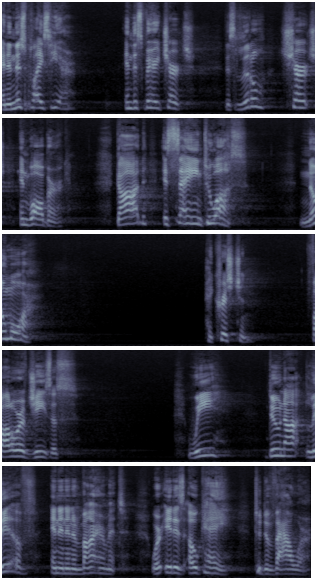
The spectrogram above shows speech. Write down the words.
And in this place here, in this very church, this little church in Walburg, God is saying to us, no more. Hey, Christian, follower of Jesus, we do not live in an environment where it is okay to devour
